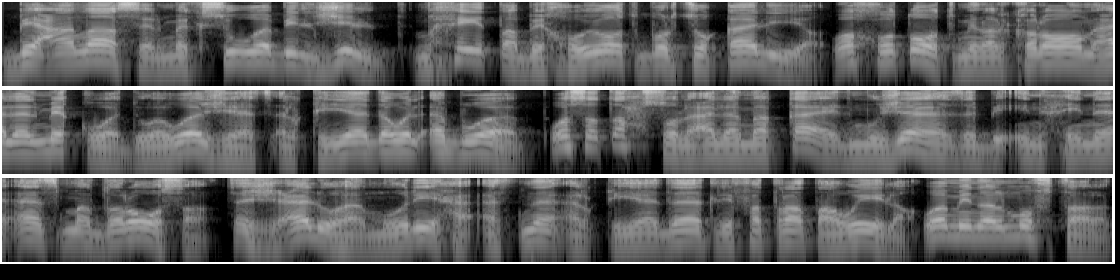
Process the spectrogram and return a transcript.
بعناصر مكسوة بالجلد مخيطة بخيوط برتقالية وخطوط من الكروم على المقود وواجهة القيادة والأبواب. وستحصل على مقاعد مجهزة بانحناءات مدروسة تجعلها مريحة أثناء القيادات لفترة طويلة. ومن المفترض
